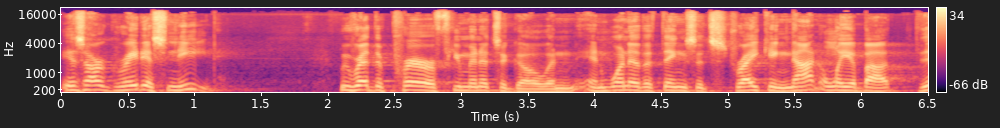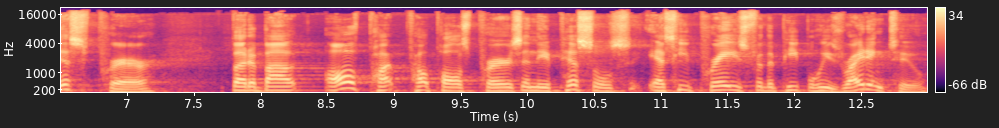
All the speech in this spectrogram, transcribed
is our greatest need. We read the prayer a few minutes ago, and, and one of the things that's striking, not only about this prayer, but about all Paul's prayers in the epistles as he prays for the people he's writing to,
